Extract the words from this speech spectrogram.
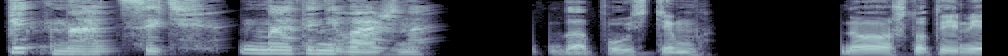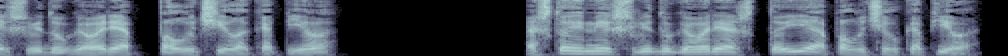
«Пятнадцать, но это не важно». «Допустим. Но что ты имеешь в виду, говоря «получила копье»? А что имеешь в виду, говоря, что я получил копье?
